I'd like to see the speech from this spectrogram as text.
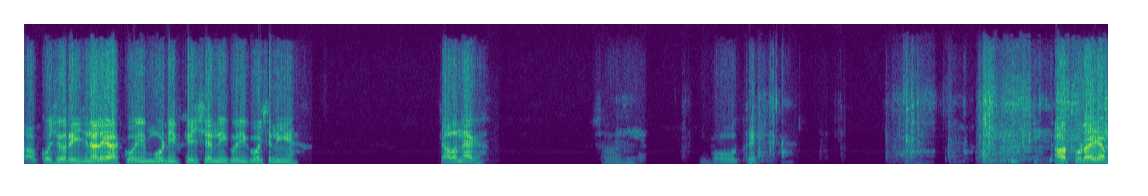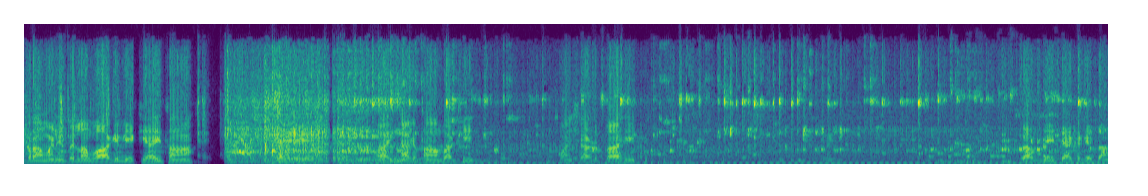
ਸਭ ਕੁਝ origignal ਆ ਕੋਈ ਮੋਡੀਫਿਕੇਸ਼ਨ ਨਹੀਂ ਕੋਈ ਕੁਝ ਨਹੀਂ ਹੈ ਚੱਲ ਮੈਂ ਕਿਹਾ, ਚਲੋ ਜੀ। ਬਹੁਤ ਤੇ ਆ ਥੋੜਾ ਜਿਹਾ ਭਰਾਵਾਂ ਨੇ ਪਹਿਲਾਂ ਵਾਹ ਕੇ ਵੇਖਿਆ ਸੀ ਥਾਂ। ਤੇ ਆ ਇੰਨਾ ਕੁ ਥਾਂ ਬਾਕੀ ਆਪਾਂ ਛੱਡਤਾ ਸੀ। ਕਰਦੇ ਚੈੱਕ ਕਿਦਾਂ।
